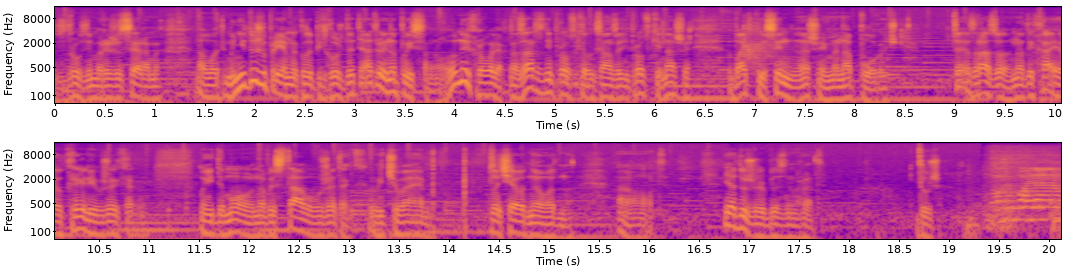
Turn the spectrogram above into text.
з друзями-режисерами. А от мені дуже приємно, коли підходжу до театру і написано в головних ролях Назар Дніпровський, Олександр Дніпровський, наші батько і син, наші імена поруч. Це зразу надихає, окрилює, вже кажу, ми йдемо на виставу, вже так відчуваємо плече одне. А, от. Я дуже люблю з ним грати. Дуже. Може поглянемо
